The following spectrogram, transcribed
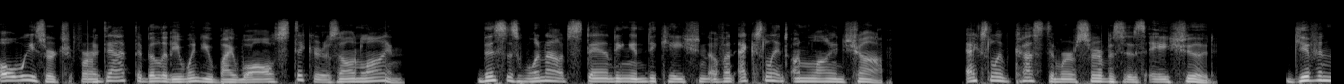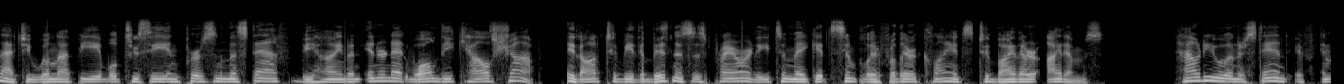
Always search for adaptability when you buy wall stickers online. This is one outstanding indication of an excellent online shop. Excellent customer service is a should. Given that you will not be able to see in person the staff behind an internet wall decal shop, it ought to be the business's priority to make it simpler for their clients to buy their items. How do you understand if an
